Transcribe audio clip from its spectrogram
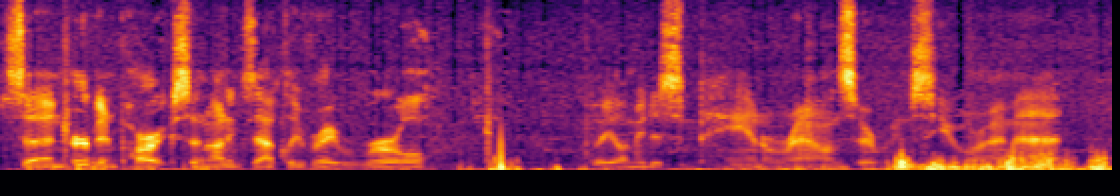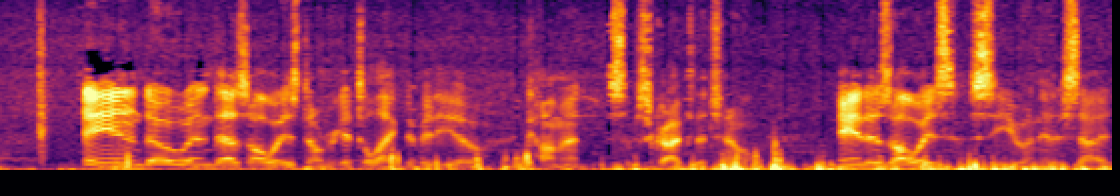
It's an urban park, so not exactly very rural. But yeah, let me just pan around so everyone can see where I'm at. And oh, and as always, don't forget to like the video, comment, subscribe to the channel. And as always, see you on the other side.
